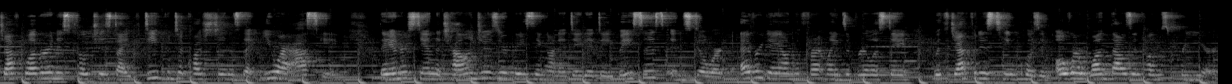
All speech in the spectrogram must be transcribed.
Jeff Glover and his coaches dive deep into questions that you are asking. They understand the challenges you're facing on a day to day basis and still work every day on the front lines of real estate, with Jeff and his team closing over 1,000 homes per year.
